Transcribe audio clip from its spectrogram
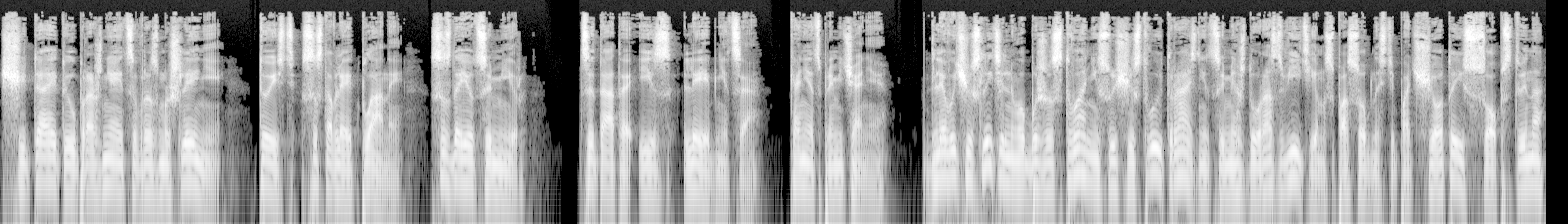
считает и упражняется в размышлении, то есть составляет планы, создается мир. Цитата из Лейбница. Конец примечания. Для вычислительного божества не существует разницы между развитием способности подсчета и, собственно,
